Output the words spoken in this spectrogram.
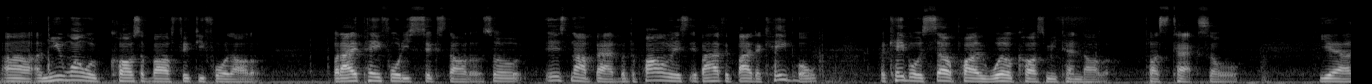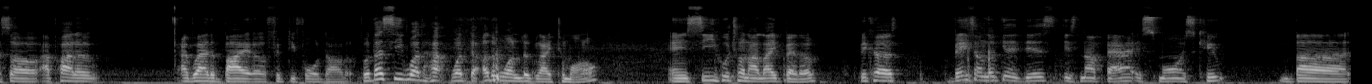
Uh, a new one would cost about fifty-four dollar, but I pay forty-six dollar, so it's not bad. But the problem is if I have to buy the cable, the cable itself probably will cost me ten dollar plus tax. So yeah, so I probably I'd rather buy a $54. But let's see what what the other one look like tomorrow and see which one I like better. Because based on looking at this, it's not bad. It's small, it's cute, but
